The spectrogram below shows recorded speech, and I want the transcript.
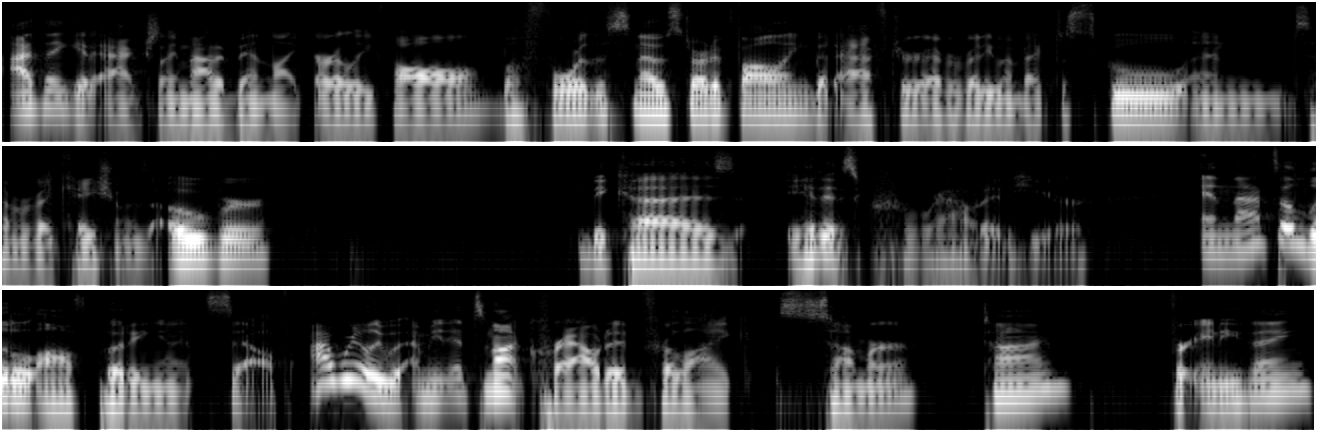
I think it actually might have been like early fall before the snow started falling, but after everybody went back to school and summer vacation was over because it is crowded here. And that's a little off putting in itself. I really, I mean, it's not crowded for like summer time for anything,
